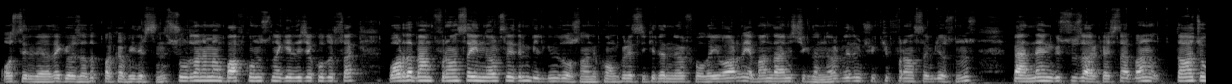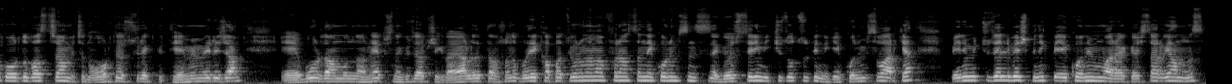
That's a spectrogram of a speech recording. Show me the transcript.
O serilere de göz atıp bakabilirsiniz. Şuradan hemen buff konusuna gelecek olursak. Bu arada ben Fransa'yı nerfledim bilginiz olsun. Hani Kongres 2'de nerf olayı vardı ya ben de aynı şekilde nerfledim. Çünkü Fransa biliyorsunuz benden güçsüz arkadaşlar. Ben daha çok ordu basacağım için ortaya sürekli temin vereceğim. Ee, buradan bunların hepsine güzel bir şekilde ayarladıktan sonra burayı kapatıyorum. Hemen Fransa'nın ekonomisini size göstereyim. 230 binlik ekonomisi varken benim 355 binlik bir ekonomim var arkadaşlar. Yalnız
